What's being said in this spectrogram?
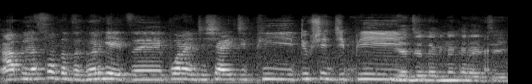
आपल्याला स्वतःचं घर घ्यायचंय पोरांची शाळेची फी ट्युशनची फी याचं लग्न करायचंय.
